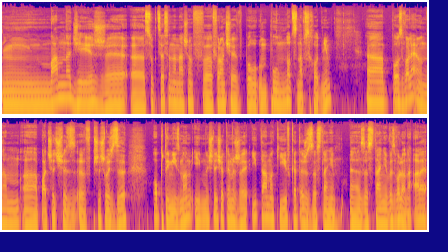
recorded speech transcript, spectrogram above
mm, mam nadzieję, że sukcesy na naszym froncie północno-wschodnim pozwalają nam patrzeć w przyszłość z optymizmem i myśleć o tym, że i ta Kijówka też zostanie, zostanie wyzwolona. Ale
